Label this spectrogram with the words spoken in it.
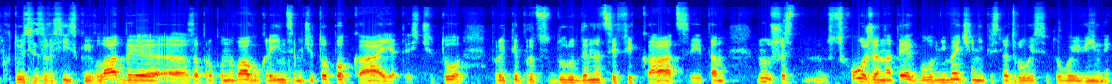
хтось із російської влади е, запропонував українцям чи то покаятись, чи то пройти процедуру денацифікації. Там ну щось схоже на те, як було в Німеччині після Другої світової війни.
